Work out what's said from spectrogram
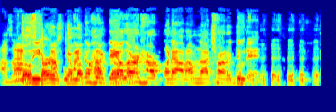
I was like, I, Those see, curves I, come I up know how quick, Dale don't? Earnhardt went out. I'm not trying to do that.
